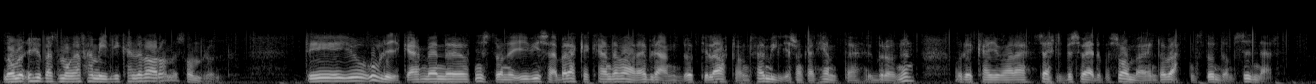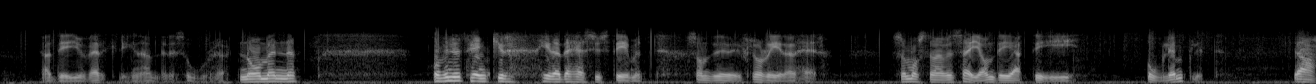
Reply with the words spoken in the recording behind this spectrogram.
Nå, men hur pass många familjer kan det vara med sån brunn? Det är ju olika men uh, åtminstone i vissa baracker kan det vara ibland upp till 18 familjer som kan hämta ur brunnen. Och det kan ju vara särskilt besvärligt på sommaren då vattnet stundom sinar. Ja det är ju verkligen alldeles oerhört. Nå men uh, om vi nu tänker hela det här systemet som det florerar här. Så måste man väl säga om det att det är olämpligt. Ja,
